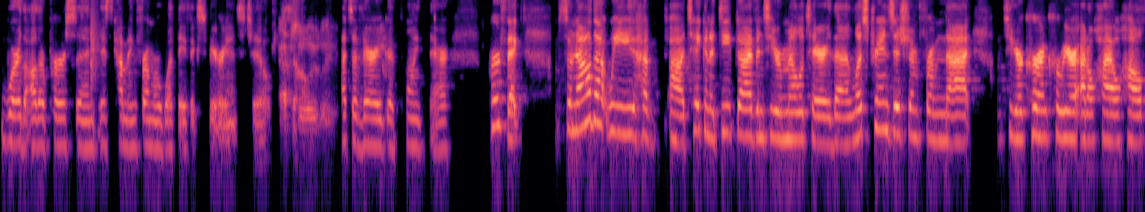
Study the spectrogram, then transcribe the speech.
where the other person is coming from or what they've experienced too. Absolutely. So that's a very good point there. Perfect. So now that we have uh, taken a deep dive into your military, then let's transition from that to your current career at Ohio Health.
